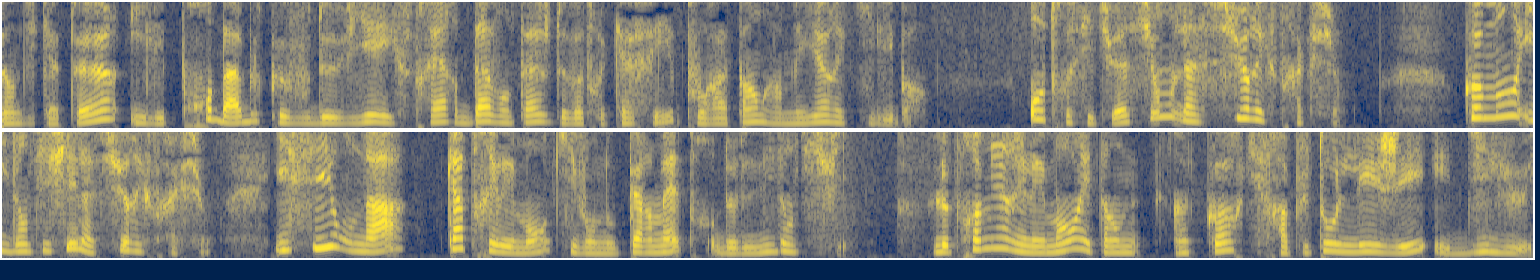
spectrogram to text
indicateurs, il est probable que vous deviez extraire davantage de votre café pour atteindre un meilleur équilibre. Autre situation, la surextraction. Comment identifier la surextraction? Ici, on a quatre éléments qui vont nous permettre de l'identifier. Le premier élément est un, un corps qui sera plutôt léger et dilué,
